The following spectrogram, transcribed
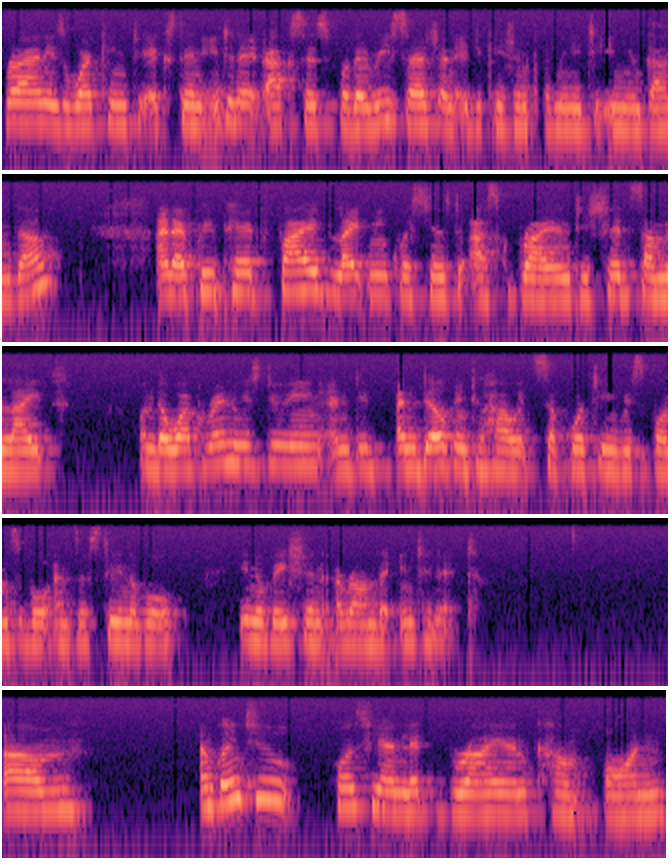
Brian is working to extend internet access for the research and education community in Uganda. And I prepared five lightning questions to ask Brian to shed some light on the work RENU is doing and, and delve into how it's supporting responsible and sustainable innovation around the internet. Um, I'm going to pause here and let Brian come on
